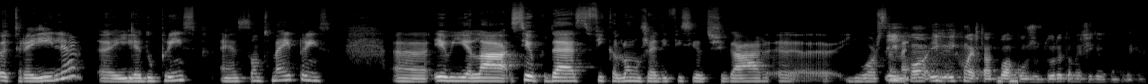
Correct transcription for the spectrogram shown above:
outra ilha, a Ilha do Príncipe, em São Tomé e Príncipe. Uh, eu ia lá, se eu pudesse, fica longe, é difícil de chegar uh, e o orçamento. E com, e, e com, esta atual conjuntura também fica complicado.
